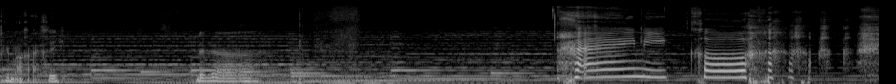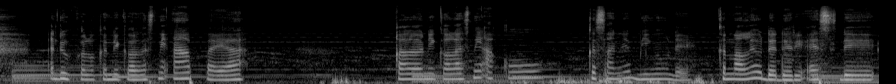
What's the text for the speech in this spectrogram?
Terima kasih. Dadah. Hai Niko. Aduh kalau ke Nicholas nih apa ya? Kalau Nicholas nih aku kesannya bingung deh. Kenalnya udah dari SD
